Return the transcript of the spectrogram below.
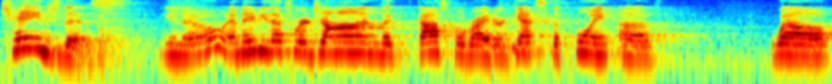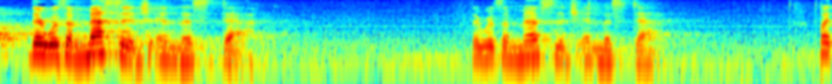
Change this, you know? And maybe that's where John, the gospel writer, gets the point of, well, there was a message in this death. There was a message in this death. But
